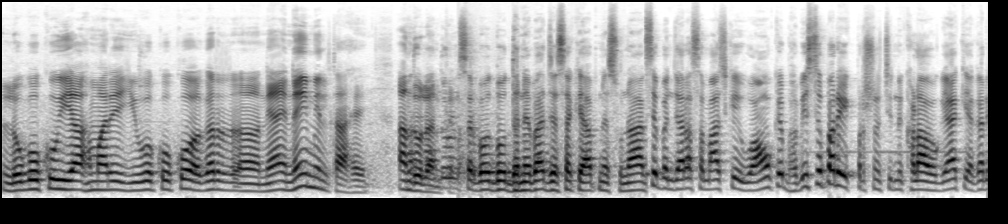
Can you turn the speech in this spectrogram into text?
लोगों को या हमारे युवकों को अगर न्याय नहीं मिलता है आंदोलन सर बहुत बहुत धन्यवाद। जैसा कि आपने सुना इससे बंजारा समाज के युवाओं के भविष्य पर एक प्रश्न चिन्ह खड़ा हो गया कि अगर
